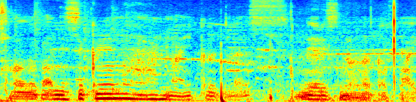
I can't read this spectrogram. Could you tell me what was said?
So look at the screen. Oh my goodness. There is no lot of like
